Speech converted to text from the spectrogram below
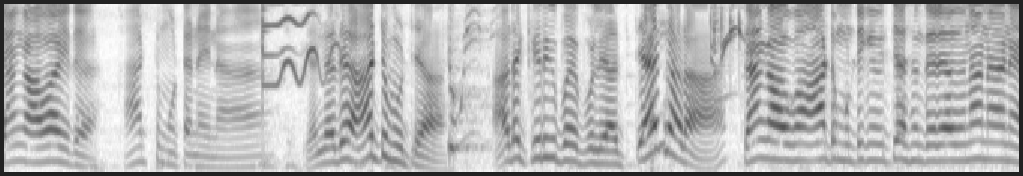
தேங்காவா இது? ஆட்டு முட்டை நைனா என்னது ஆட்டு முட்டையா? அட கிறுக்கு போய் புள்ளியா தேங்காடா? தேங்காவுக்கும் ஆட்டு முட்டைக்கும் வித்தியாசம் தெரியாதுன்னா நானு.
